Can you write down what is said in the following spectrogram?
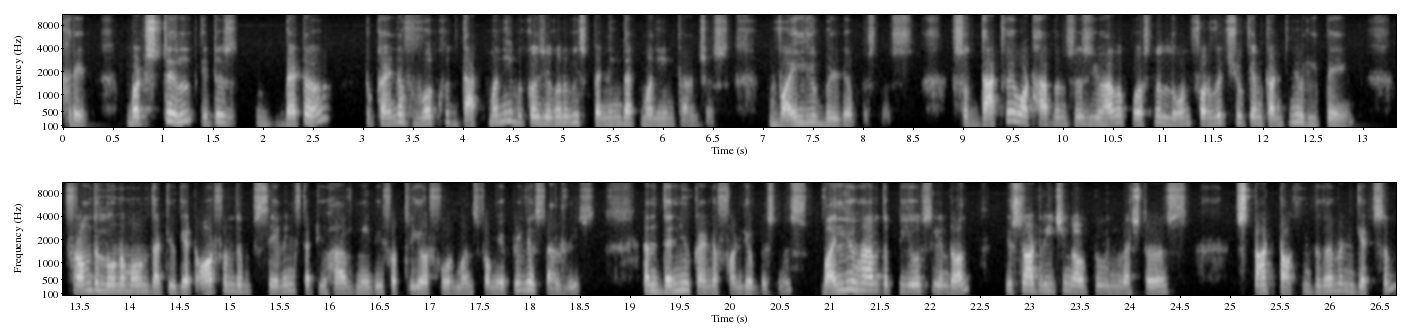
Great. But still, it is better to kind of work with that money because you're going to be spending that money in tranches while you build your business. So that way, what happens is you have a personal loan for which you can continue repaying from the loan amount that you get or from the savings that you have maybe for three or four months from your previous salaries and then you kind of fund your business while you have the poc and all you start reaching out to investors start talking to them and get some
